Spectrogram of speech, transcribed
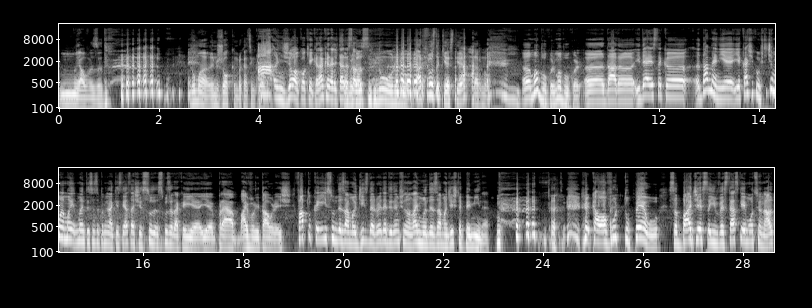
nu i-au văzut. Nu mă, în joc îmbrăcați în clovni. ah, în joc, ok, că dacă în realitate S-au s-a dus... îmbrăcat- Nu, nu, nu. Ar fi fost o chestie, dar nu. Uh, mă bucur, mă bucur. Uh, dar uh, ideea este că, uh, da, man, e, e ca și cum, știi ce mă, mă, mă interesează pe mine la chestia asta și su- scuze dacă e, e prea Ivory Tower-ish. Faptul că ei sunt dezamăgiți de Red Dead Redemption Online mă dezamăgește pe mine. că au avut tupeu să bage, să investească emoțional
